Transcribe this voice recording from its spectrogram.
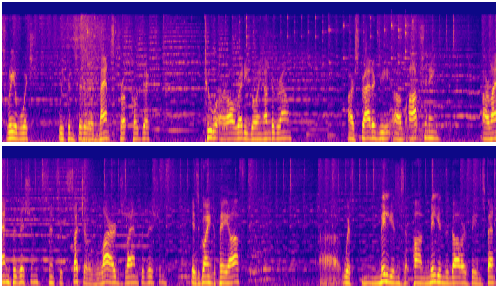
three of which we consider advanced pro- projects. Two are already going underground. Our strategy of optioning our land position, since it's such a large land position, is going to pay off uh, with millions upon millions of dollars being spent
